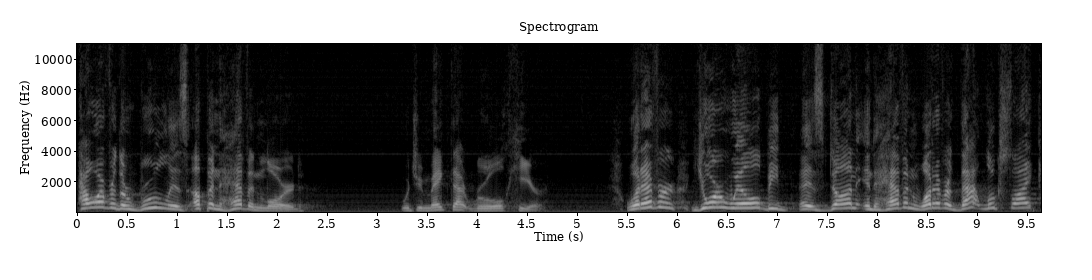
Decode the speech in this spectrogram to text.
however the rule is up in heaven, Lord, would you make that rule here? Whatever your will be, is done in heaven, whatever that looks like,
